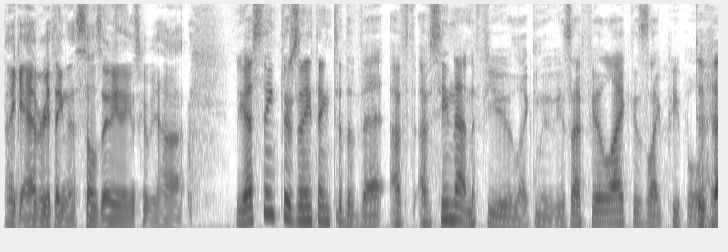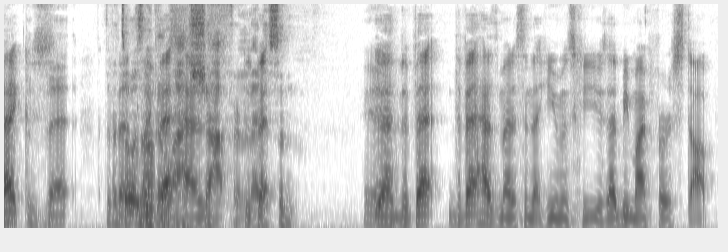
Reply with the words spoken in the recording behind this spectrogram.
I think everything that sells anything is gonna be hot. You guys think there's anything to the vet? I've I've seen that in a few like movies. I feel like is like people The vet, up the 'cause vet. The That's always like the vet last has- shot for the vet- medicine. Yeah. the vet the vet has medicine that humans could use. That'd be my first stop.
